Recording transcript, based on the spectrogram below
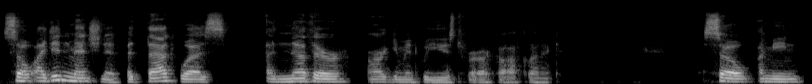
So I didn't mention it, but that was another argument we used for our cough clinic. So, I mean,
